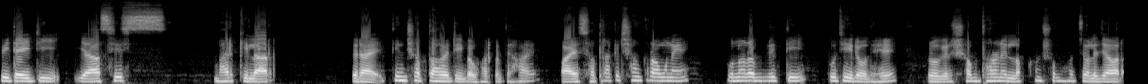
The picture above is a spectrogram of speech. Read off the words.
পিটাইটিয়াসিস ভার্কিলার প্রায় তিন সপ্তাহ এটি ব্যবহার করতে হয়। পায়ে ছত্রাকের সংক্রমণে পুনরাবৃত্তি প্রতিরোধে রোগের সব ধরনের লক্ষণসমূহ চলে যাওয়ার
